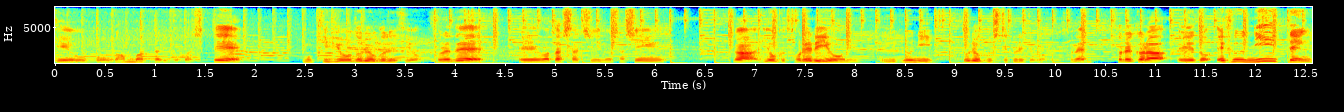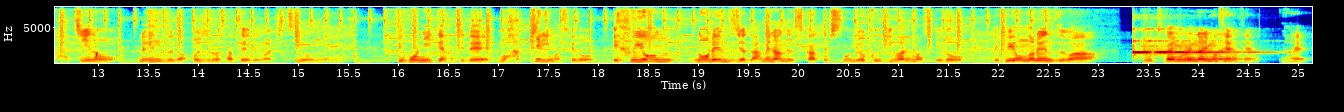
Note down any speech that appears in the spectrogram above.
計をこう頑張ったりとかしてもう企業努力ですよ。それで、えー、私たちの写真がよく撮れるようにっていうふうに努力してくれてるわけですね。それから、えーと、F2.8 のレンズが星空撮影では必要になります。基本2.8でもうはっきり言いますけど F4 のレンズじゃダメなんですかって質問よく言われますけど F4 のレンズはもう使い物になりません。はい、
